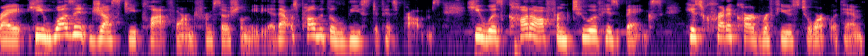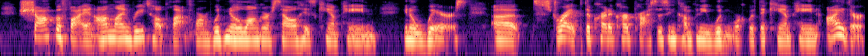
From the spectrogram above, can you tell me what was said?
right? He wasn't just deplatformed from social media. That was probably the least of his problems. He was cut off from two of his banks. His credit card refused to work with him. Shopify, an online retail platform, would no longer sell his campaign, you know, wares. Uh, Stripe, the credit card processing company, wouldn't work with the campaign either.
